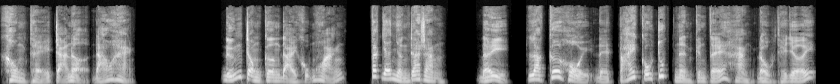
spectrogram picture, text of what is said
không thể trả nợ đáo hạn. Đứng trong cơn đại khủng hoảng, tác giả nhận ra rằng đây là cơ hội để tái cấu trúc nền kinh tế hàng đầu thế giới.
